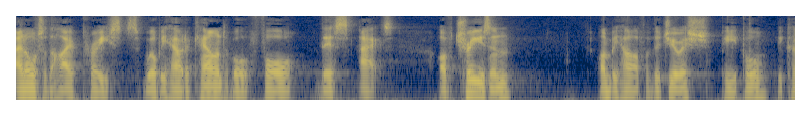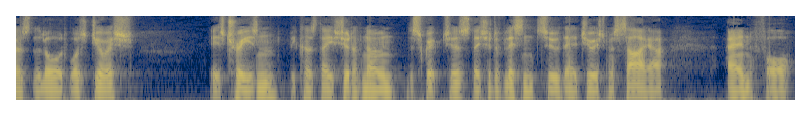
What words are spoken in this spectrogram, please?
and also the high priests will be held accountable for this act of treason on behalf of the Jewish people because the Lord was Jewish. It's treason because they should have known the scriptures, they should have listened to their Jewish Messiah, and for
